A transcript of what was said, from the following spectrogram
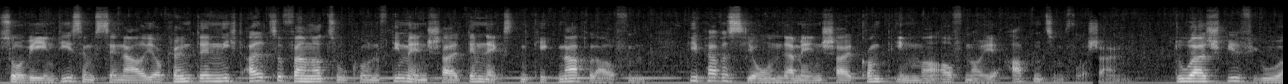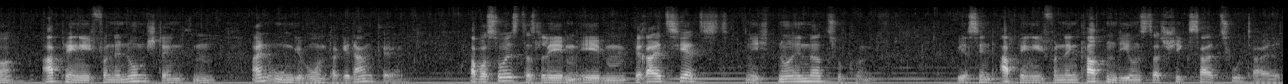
So wie in diesem Szenario könnte in nicht allzu ferner Zukunft die Menschheit dem nächsten Kick nachlaufen die Perversion der Menschheit kommt immer auf neue Arten zum Vorschein. Du als Spielfigur, abhängig von den Umständen, ein ungewohnter Gedanke. Aber so ist das Leben eben bereits jetzt, nicht nur in der Zukunft. Wir sind abhängig von den Karten, die uns das Schicksal zuteilt.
